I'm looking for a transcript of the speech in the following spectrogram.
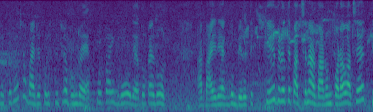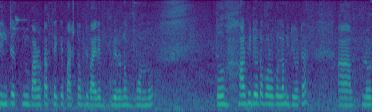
দেখতে পেয়েছ? বাইরের পরিস্থিতিটা বন্ধুরা এতটাই রোদ এতটাই রোদ। আর বাইরে একদম বেরোতে, কেউ বেরোতে পারছে না। আর বারণ করাও আছে, তিনটে বারোটার থেকে পাঁচটা অবধি বাইরে বেরোনো বন্ধ। তো আর ভিডিওটা বড় করলাম, ভিডিওটা। লোড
